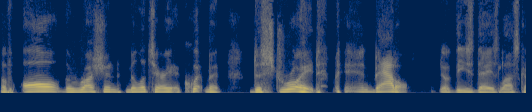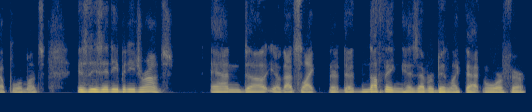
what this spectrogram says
of all the Russian military equipment destroyed in battle you know these days last couple of months is these itty bitty drones. And uh, you know that's like nothing has ever been like that in warfare.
